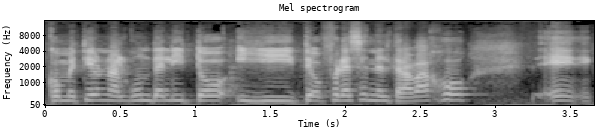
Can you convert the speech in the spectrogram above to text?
cometieron algún delito y te ofrecen el trabajo. Eh,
